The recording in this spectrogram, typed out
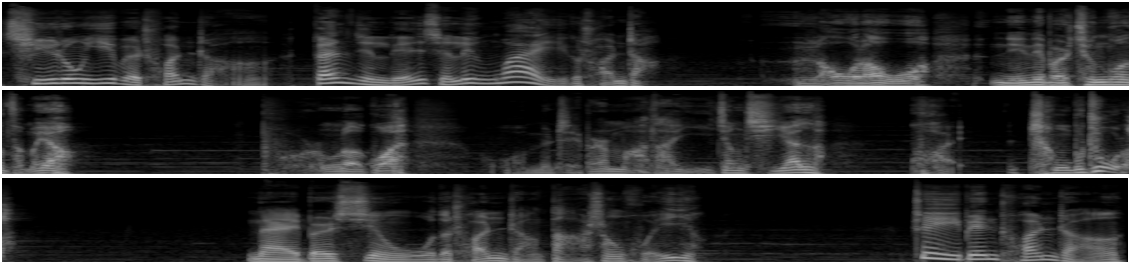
其中一位船长赶紧联系另外一个船长：“老五，老五，你那边情况怎么样？”“不容乐观，我们这边马达已经起烟了，快撑不住了。”那边姓武的船长大声回应。这边船长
